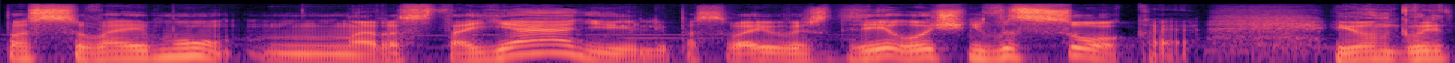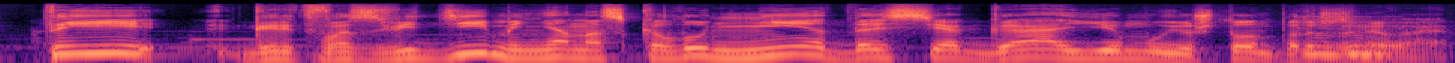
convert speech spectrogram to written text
по своему расстоянию или по своей высоте очень высокая. И он говорит, ты, говорит, возведи меня на скалу недосягаемую. Что он подразумевает?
